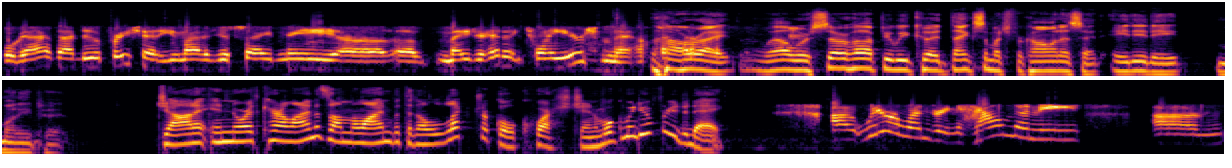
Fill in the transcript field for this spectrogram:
Well, guys, I do appreciate it. You might have just saved me uh, a major headache 20 years from now. All right. Well, we're so happy we could. Thanks so much for calling us at eight eight eight Money Pit. Jonna in North Carolina is on the line with an electrical question. What can we do for you today? Uh, we were wondering how many um,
